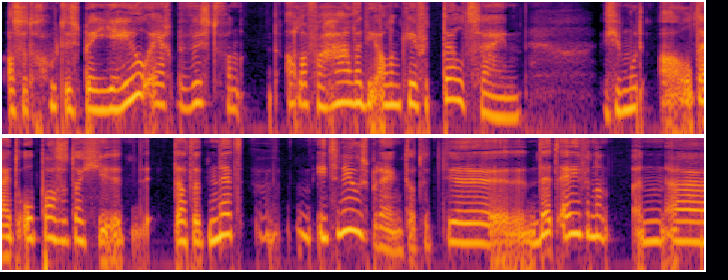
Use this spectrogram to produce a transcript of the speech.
als het goed is... ben je heel erg bewust van alle verhalen die al een keer verteld zijn. Dus je moet altijd oppassen dat, je, dat het net iets nieuws brengt. Dat het uh, net even een, een, uh,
